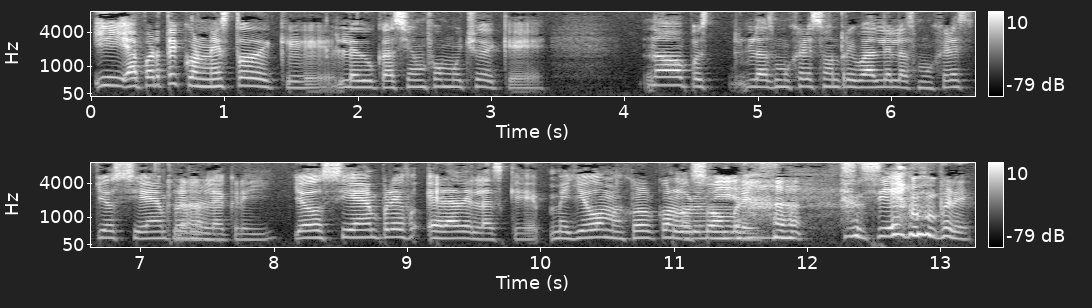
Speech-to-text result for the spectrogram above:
y aparte con esto de que la educación fue mucho de que no, pues las mujeres son rival de las mujeres. Yo siempre me la creí. Yo siempre era de las que me llevo mejor con los hombres. siempre.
